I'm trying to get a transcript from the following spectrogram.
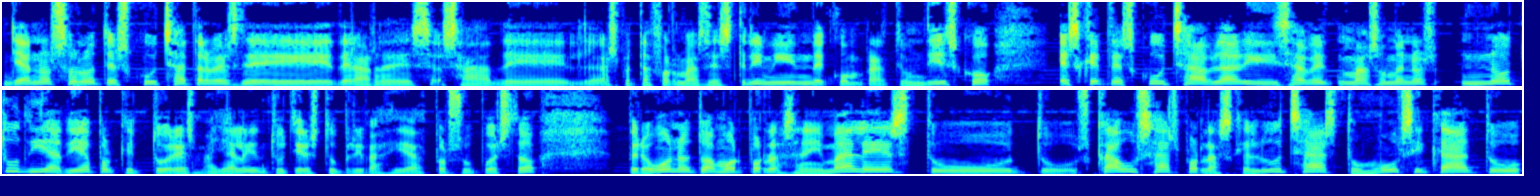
ya no solo te escucha a través de, de las redes, o sea, de las plataformas de streaming, de comprarte un disco, es que te escucha hablar y sabe más o menos, no tu día a día, porque tú eres Mayalin, tú tienes tu privacidad, por supuesto, pero bueno, tu amor por los animales, tu- tus causas por las que luchas, tu música, tu,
